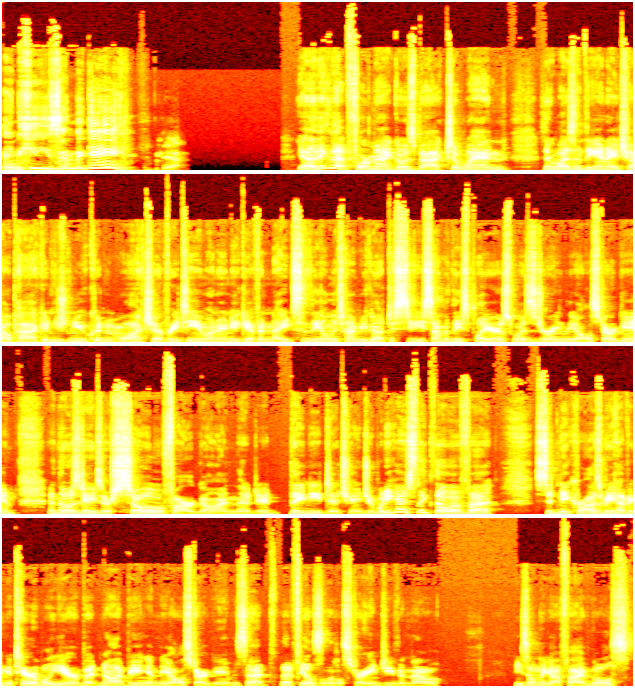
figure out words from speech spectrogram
and he's in the game. yeah. Yeah, I think that format goes back to when there wasn't the NHL package and you couldn't watch every team on any given night. So the only time you got to see some of these players was during the All Star game. And those days are so far gone that it, they need to change it. What do you guys think, though, of uh, Sidney Crosby having a terrible year but not being in the All Star game? Is that that feels a little strange, even though he's only got five goals?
